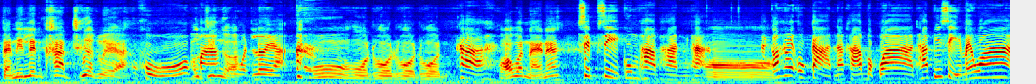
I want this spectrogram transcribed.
แต่นี่เล่นคาดเชือกเลยอะ โอ้โห เอามาจริงเหรอ โหดเลยอะโอ้โหดโหดโหดโหดค่ะ ขอวันไหนนะ14 กุมภาพันธ์ค่ะ อ๋อ แต่ก็ให้โอกาสนะคะ บอกว่าถ้าพี่สีไม่ว่าง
